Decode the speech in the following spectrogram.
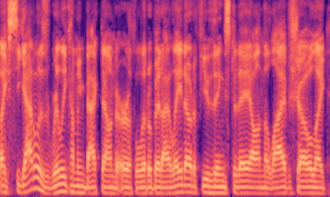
like Seattle is really coming back down to earth a little bit. I laid out a few things today on the live show. Like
